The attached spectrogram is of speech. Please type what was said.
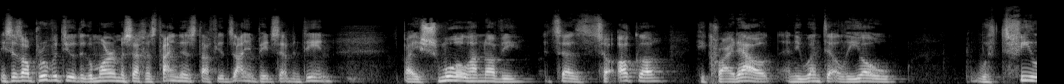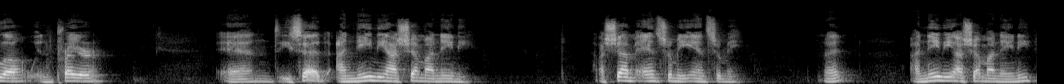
He says, I'll prove it to you. The Gemara Maseches Tainis, Daf Zayin, page 17, by Shmuel Hanavi, it says, Tzaka, he cried out, and he went to Eliyahu with tefillah in prayer, and he said, Anini Hashem, Anini. Hashem, answer me, answer me. Right? Anini Hashem, Aneni,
